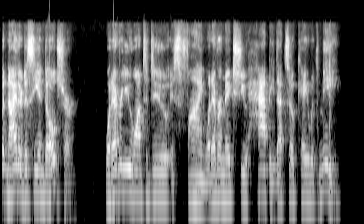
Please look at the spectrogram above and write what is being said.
but neither does he indulge her. Whatever you want to do is fine. Whatever makes you happy, that's okay with me.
